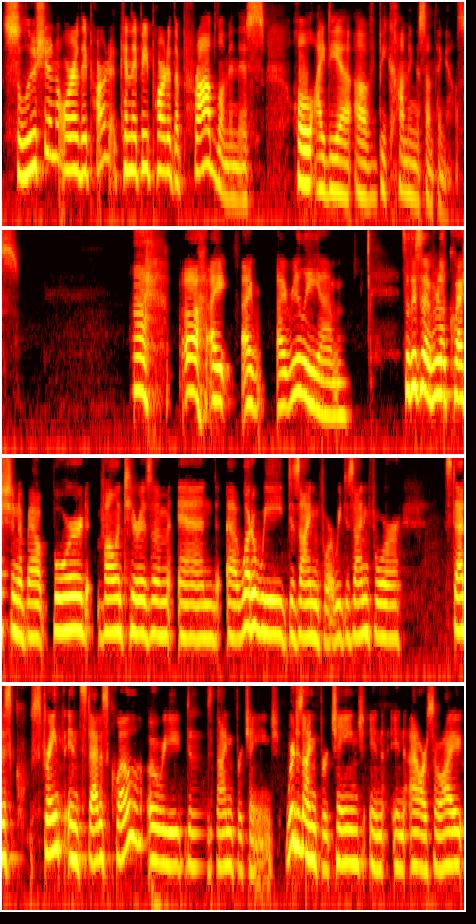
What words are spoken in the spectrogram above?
solution or are they part can they be part of the problem in this whole idea of becoming something else? Uh, oh, I I I really um so this is a real question about board volunteerism and uh, what are we designing for? Are we designing for status strength in status quo or are we designing for change? We're designing for change in in our. So I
